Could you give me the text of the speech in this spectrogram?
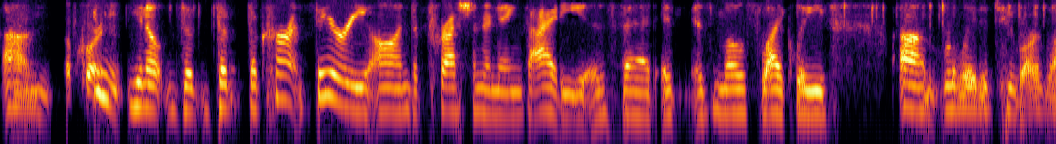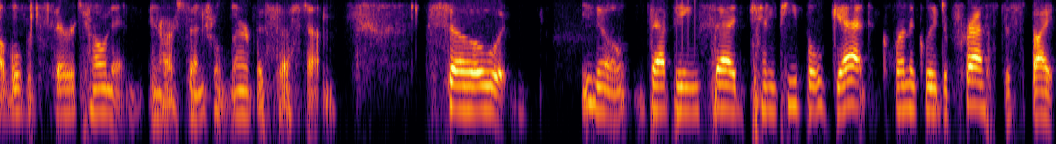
Um, of course. You know, the, the the current theory on depression and anxiety is that it is most likely um, related to our levels of serotonin in our central nervous system. So, you know, that being said, can people get clinically depressed despite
